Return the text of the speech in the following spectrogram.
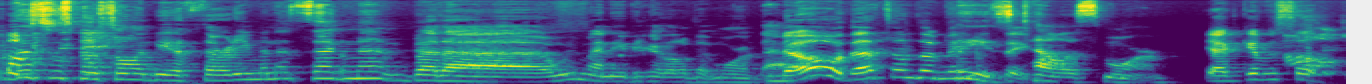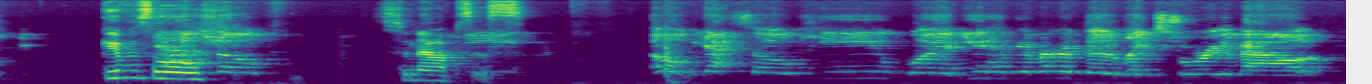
this was supposed to only be a 30 minute segment, but uh, we might need to hear a little bit more of that. No, that sounds Please amazing. tell us more. Yeah, give us a Oh, give us a little so synopsis. Oh yeah, so he would. You have you ever heard the like story about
